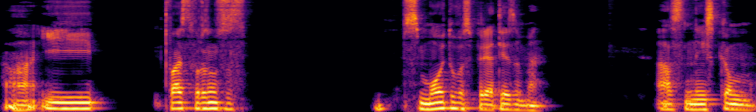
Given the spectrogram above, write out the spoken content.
А, и това е свързано с, с моето възприятие за мен. Аз не искам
